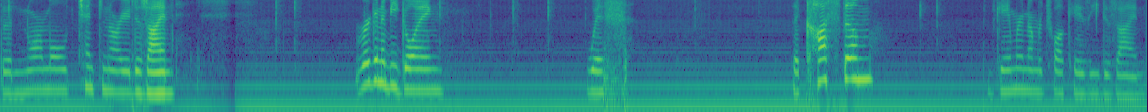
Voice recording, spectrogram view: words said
the normal Centenario design we're gonna be going with the custom gamer number 12kz design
